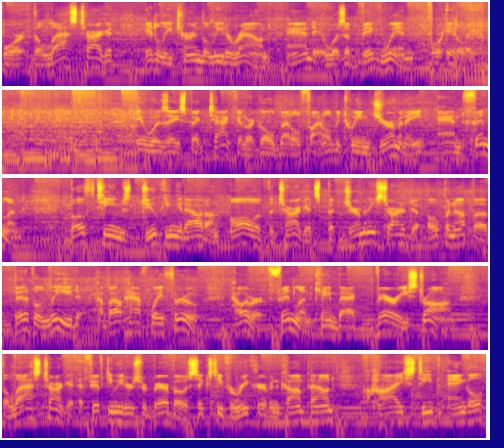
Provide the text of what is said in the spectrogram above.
for the last target. Italy turned the lead around, and it was a big win for Italy. It was a spectacular gold medal final between Germany and Finland. Both teams duking it out on all of the targets, but Germany started to open up a bit of a lead about halfway through. However, Finland came back very strong. The last target at 50 meters for barebow, 60 for recurve and compound, a high, steep angle,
